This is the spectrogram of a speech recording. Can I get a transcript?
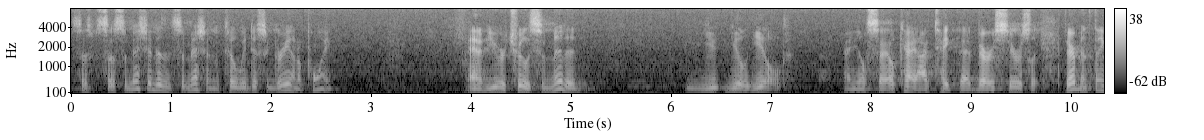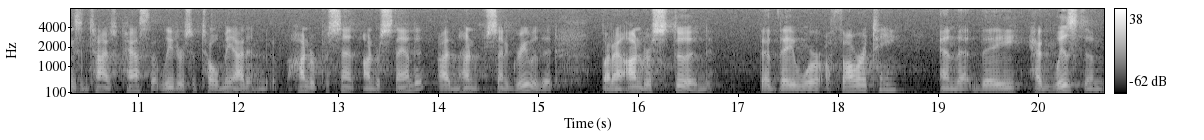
So, so submission isn't submission until we disagree on a point. And if you are truly submitted, you, you'll yield. And you'll say, okay, I take that very seriously. There have been things in times past that leaders have told me I didn't 100% understand it, I didn't 100% agree with it, but I understood that they were authority and that they had wisdom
